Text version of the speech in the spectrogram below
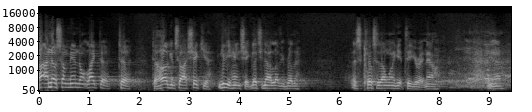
I know some men don't like to, to, to hug, and so I shake you, give you a handshake, let you know I love you, brother. That's as close as I want to get to you right now. You know?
